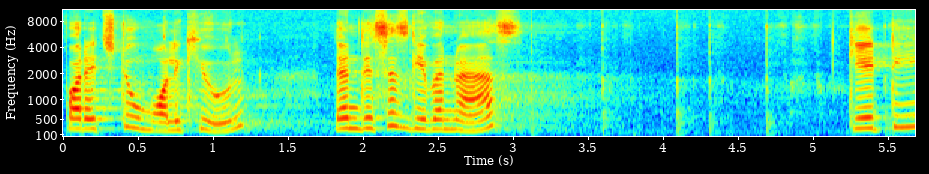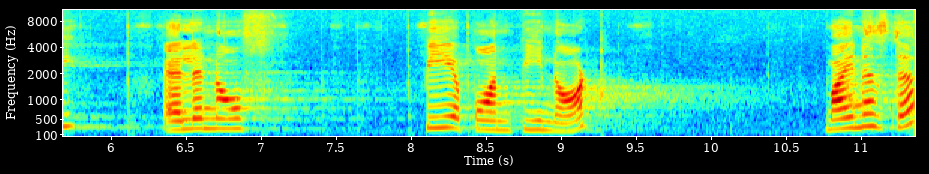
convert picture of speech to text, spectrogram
for H2 molecule then this is given as kT ln of P upon P naught minus the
